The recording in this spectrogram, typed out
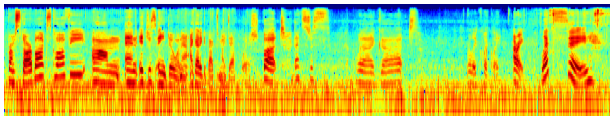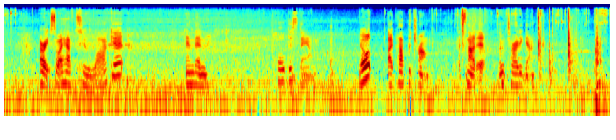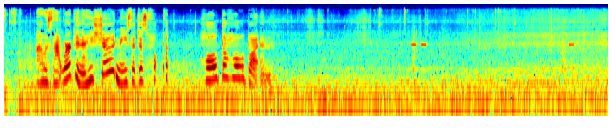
from Starbucks coffee um, and it just ain't doing it. I got to get back to my death wish. But that's just what I got really quickly. All right, let's see. All right, so I have to lock it and then hold this down. Nope, I popped the trunk. That's not it. Let me try it again. Oh, it's not working. And he showed me, said just hold, put, hold the hold button.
